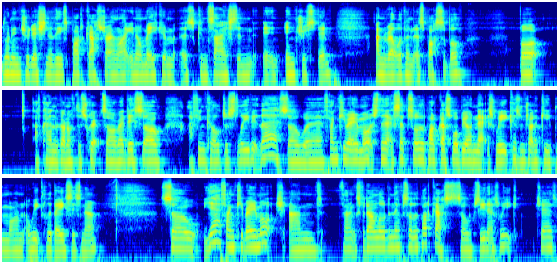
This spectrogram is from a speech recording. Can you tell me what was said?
running tradition of these podcasts, trying like you know make them as concise and interesting and relevant as possible. But kind of gone off the script already, so I think I'll just leave it there. So uh, thank you very much. The next episode of the podcast will be on next week because I'm trying to keep them on a weekly basis now. So yeah, thank you very much, and thanks for downloading the episode of the podcast. So see you next week. Cheers.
